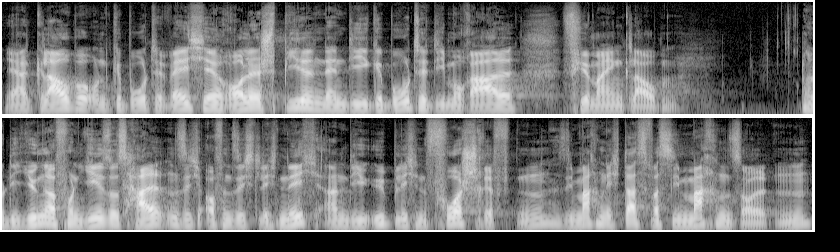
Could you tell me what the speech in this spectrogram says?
Ja, Glaube und Gebote. Welche Rolle spielen denn die Gebote, die Moral für meinen Glauben? Also die Jünger von Jesus halten sich offensichtlich nicht an die üblichen Vorschriften. Sie machen nicht das, was sie machen sollten,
